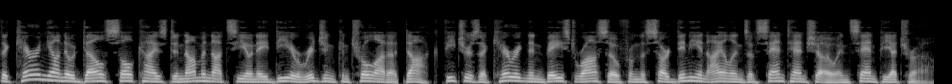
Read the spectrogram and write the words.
The Carignano del Sulcis Denominazione di Origine Controllata DOC features a Carignan-based Rosso from the Sardinian islands of Sant'Antioco and San Pietro.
